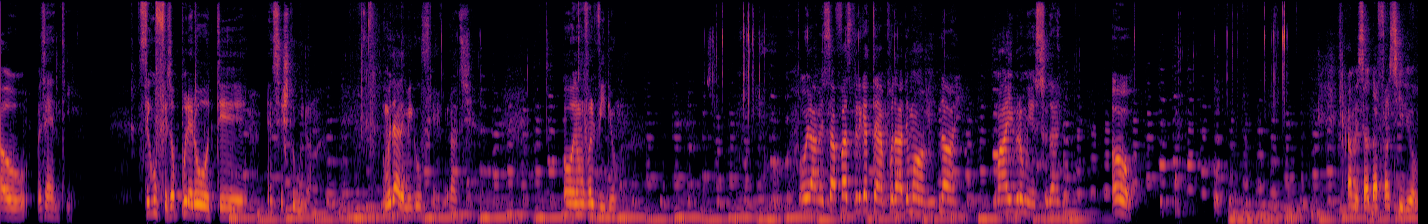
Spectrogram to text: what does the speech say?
Oh, mi senti? Queste cuffie sono pure rotte. E sei stupida. Come dare le mie cuffie? Grazie. Oh, devo fare il video. Oh, là, mi sta a fare sprecare tempo, dai, muovi, dai. Ma hai promesso, dai. Oh. oh. Ah, mi sta a dar fastidio.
